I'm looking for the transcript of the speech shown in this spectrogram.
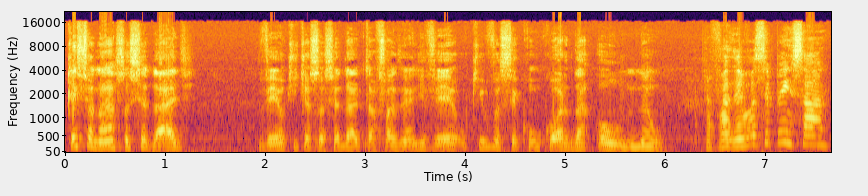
questionar a sociedade, ver o que, que a sociedade está fazendo e ver o que você concorda ou não. Pra fazer você pensar.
